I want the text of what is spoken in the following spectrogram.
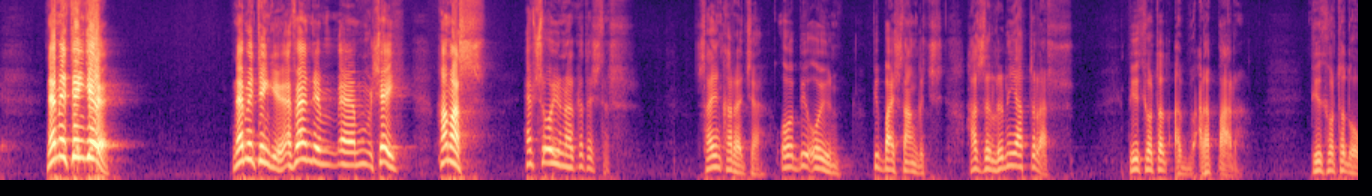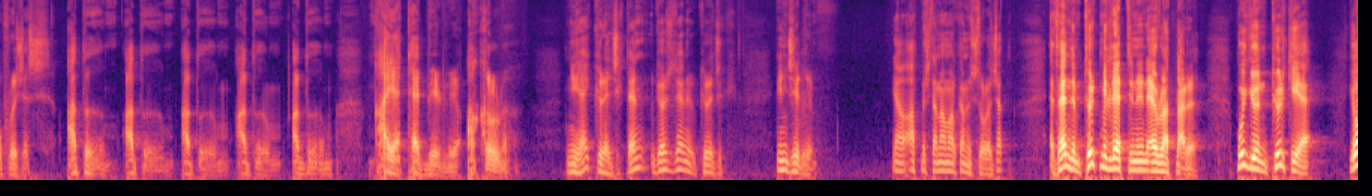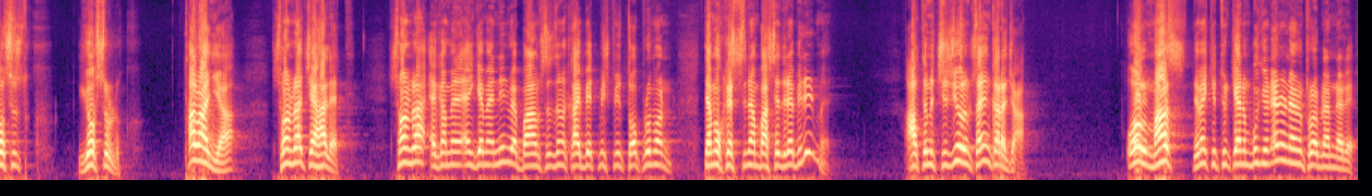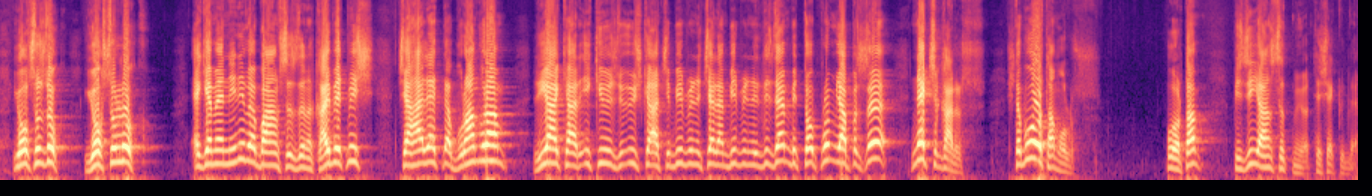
Ne mitingi? Ne mitingi? Efendim e, şey Hamas. Hepsi oyun arkadaşlar. Sayın Karaca o bir oyun. Bir başlangıç. Hazırlığını yaptılar. Büyük Orta Arap Baharı. Büyük Orta Doğu Projesi. Adım, adım, adım, adım, adım. Gayet tedbirli, akıllı. Niye? Kürecikten gözleniyor. Kürecik. İncirlim. Ya 60 tane Amerikan üstü olacak. Efendim Türk milletinin evlatları. Bugün Türkiye yolsuzluk, yoksulluk, talanya, sonra cehalet, sonra egemen, egemenliğin ve bağımsızlığını kaybetmiş bir toplumun demokrasisinden bahsedilebilir mi? Altını çiziyorum Sayın Karaca. Olmaz. Demek ki Türkiye'nin bugün en önemli problemleri yolsuzluk, yoksulluk, egemenliğini ve bağımsızlığını kaybetmiş, cehaletle buram buram, riyakar, iki yüzlü, üçkağıtçı, birbirini çelen, birbirini dizen bir toplum yapısı ne çıkarır? İşte bu ortam olur. Bu ortam bizi yansıtmıyor. Teşekkürler.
